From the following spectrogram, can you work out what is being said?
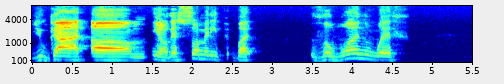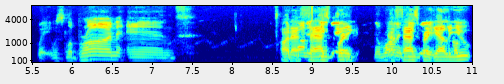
You got um, you know, there's so many, but the one with wait, it was LeBron and Oh, that LeBron and fast break, LeBron that fast break D-Wade. alley oop.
